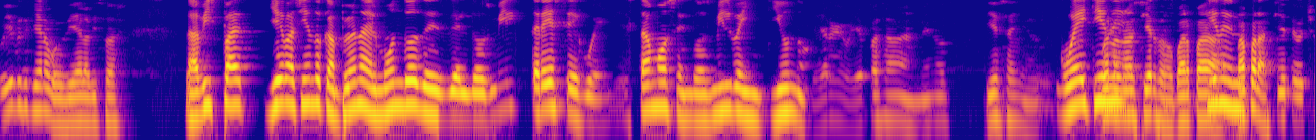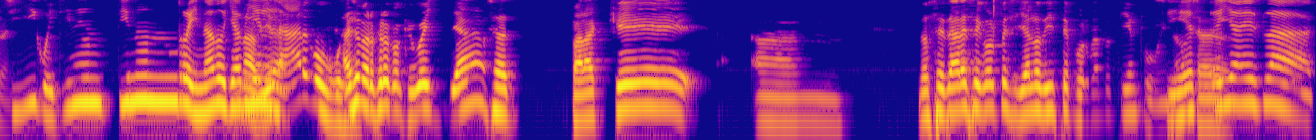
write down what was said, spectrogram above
Oye, pensé que ya no volvía a la avispa. La avispa lleva siendo campeona del mundo desde el 2013, güey. Estamos en 2021. Verga, güey, ya pasaban al menos 10 años. güey. Güey, tiene. Bueno, no es cierto, va para, tienen- va para 7, 8 años. Sí, güey, tiene un, tiene un reinado ya Una bien vida. largo, güey. A eso me refiero con que, güey, ya, o sea, ¿para qué, no sé, dar ese golpe si ya lo diste por tanto tiempo, güey? Sí, ¿no? O es, sea, ella es la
